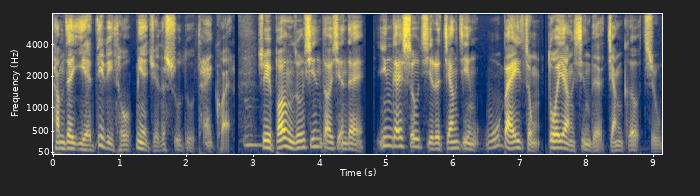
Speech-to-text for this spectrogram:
他们在野地里头灭绝的速度太快了，所以保种中心到现在。应该收集了将近五百种多样性的姜科植物，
